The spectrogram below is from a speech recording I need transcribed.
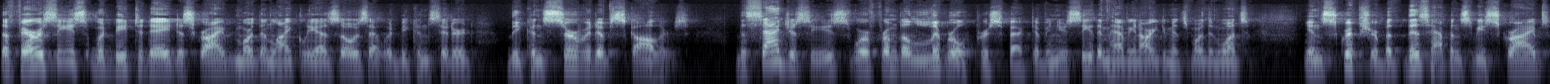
The Pharisees would be today described more than likely as those that would be considered the conservative scholars. The Sadducees were from the liberal perspective, and you see them having arguments more than once in Scripture, but this happens to be scribes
